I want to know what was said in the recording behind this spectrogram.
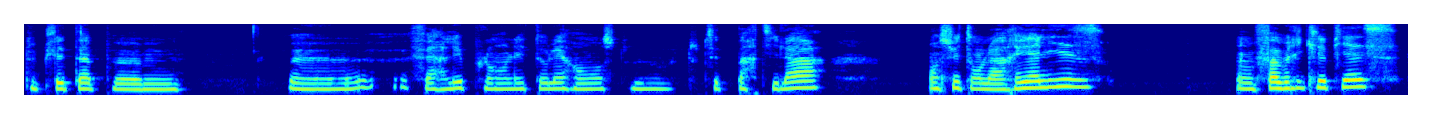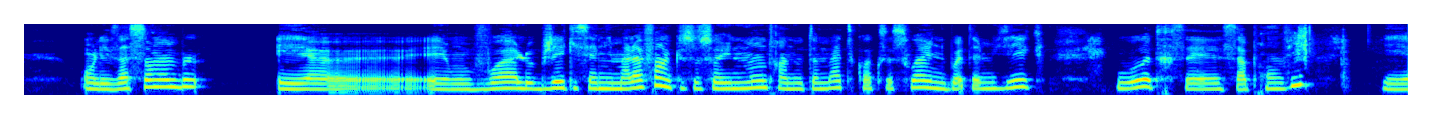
toute l'étape faire les plans, les tolérances, toute cette partie-là. Ensuite, on la réalise, on fabrique les pièces, on les assemble, Et, et on voit l'objet qui s'anime à la fin, que ce soit une montre, un automate, quoi que ce soit, une boîte à musique ou autre, ça prend vie. Et,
